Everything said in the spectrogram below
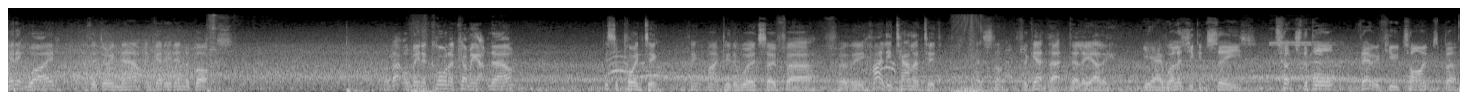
Get it wide, as they're doing now, and get it in the box. Well, that will mean a corner coming up now. Disappointing, think might be the word so far for the highly talented, let's not forget that, Dele Alli. Yeah, well, as you can see, he's touched the ball very few times, but,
